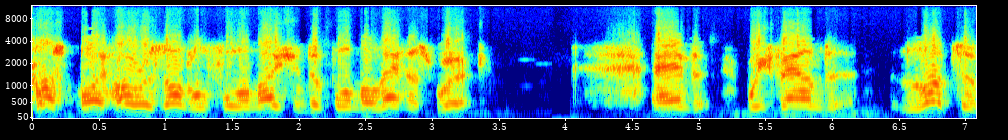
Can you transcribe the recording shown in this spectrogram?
crossed by horizontal formation to form a lattice work. And we found lots of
